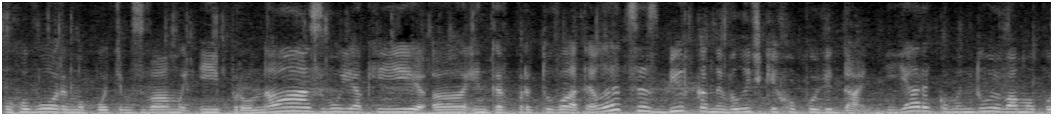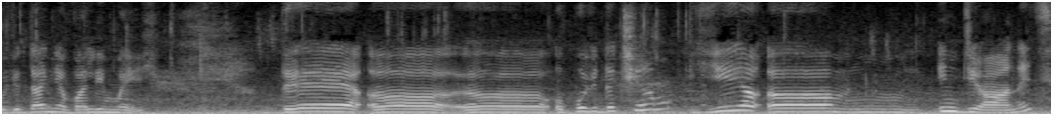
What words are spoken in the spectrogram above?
Поговоримо потім з вами і про назву, як її е, інтерпретувати. Але це збірка невеличких оповідань. Я рекомендую вам оповідання Валі Мей, де е, е, оповідачем є індіанець,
